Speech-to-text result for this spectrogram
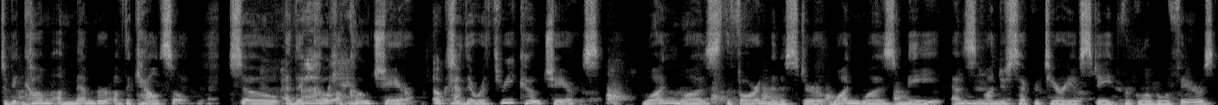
to become a member of the council. So uh, the co- a co-chair. Okay. So there were three co-chairs. One was the foreign minister. One was me as Mhm. undersecretary of state for global affairs.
